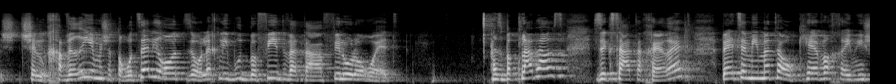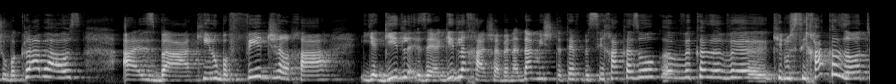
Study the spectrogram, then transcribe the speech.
של חברים שאתה רוצה לראות, זה הולך לאיבוד בפיד ואתה אפילו לא רואה את זה. אז ב Clubhouse זה קצת אחרת, בעצם אם אתה עוקב אחרי מישהו ב Clubhouse, אז ב, כאילו בפיד שלך יגיד, זה יגיד לך שהבן אדם משתתף בשיחה כזו וכזה, וכאילו שיחה כזאת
